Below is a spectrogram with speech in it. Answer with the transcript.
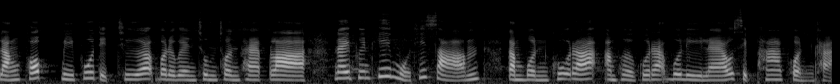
หลังพบมีผู้ติดเชื้อบริเวณชุมชนแพปลา ในพื้นที่หมู่ที่ 3 ตำบลคุระอำเภอคุระบุรีแล้ว 15 คนค่ะ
